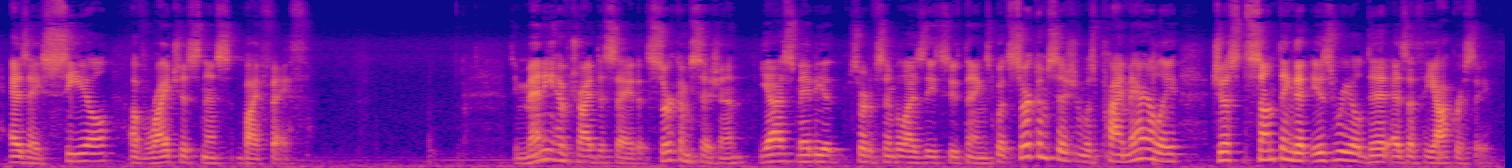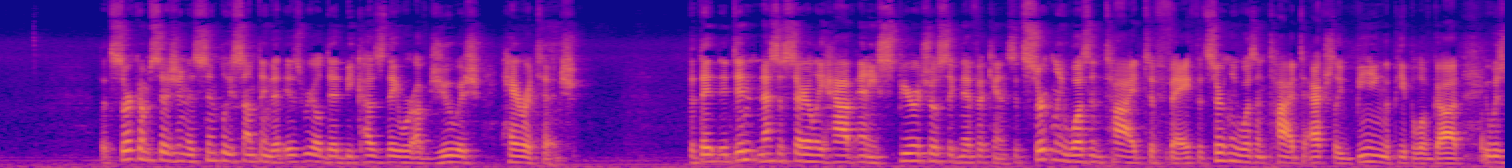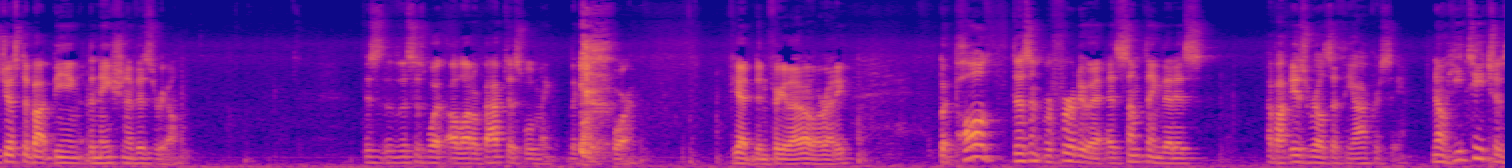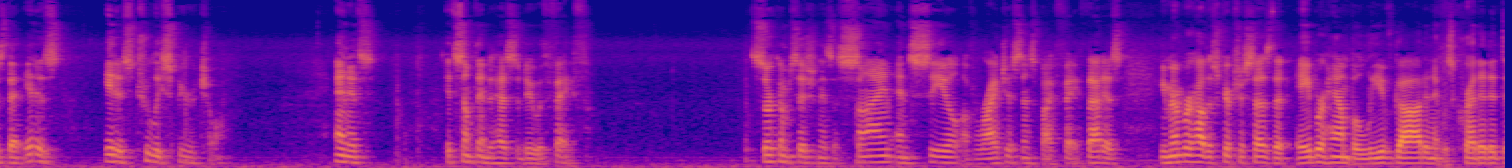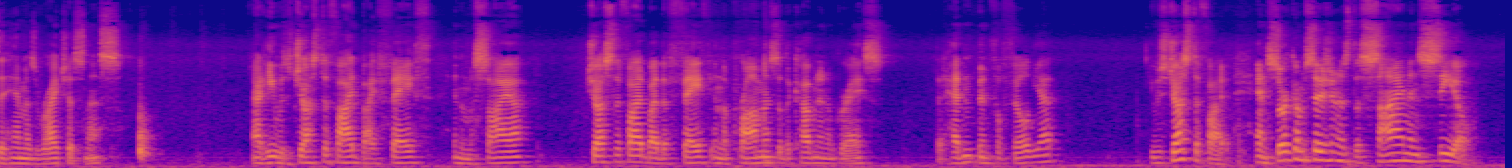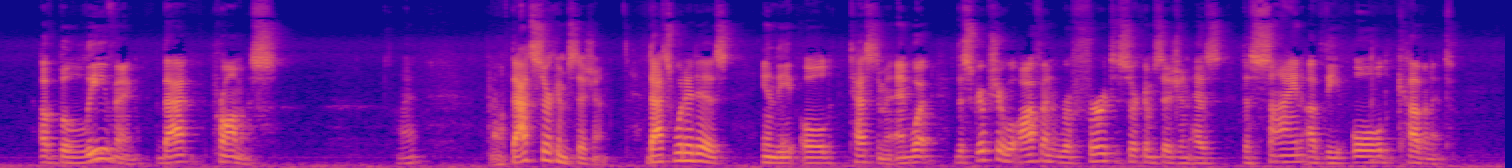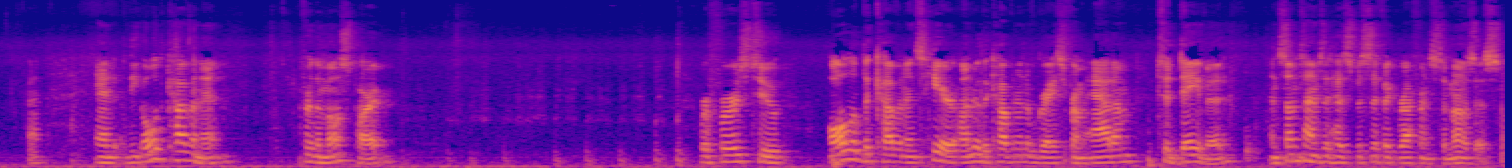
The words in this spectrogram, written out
as a seal of righteousness by faith. See, many have tried to say that circumcision, yes, maybe it sort of symbolized these two things, but circumcision was primarily just something that Israel did as a theocracy. That circumcision is simply something that Israel did because they were of Jewish heritage that they, it didn't necessarily have any spiritual significance. It certainly wasn't tied to faith. It certainly wasn't tied to actually being the people of God. It was just about being the nation of Israel. This, this is what a lot of Baptists will make the case for, if you didn't figure that out already. But Paul doesn't refer to it as something that is about Israel as a theocracy. No, he teaches that it is, it is truly spiritual. And it's, it's something that has to do with faith. Circumcision is a sign and seal of righteousness by faith. That is, you remember how the scripture says that Abraham believed God and it was credited to him as righteousness? That he was justified by faith in the Messiah, justified by the faith in the promise of the covenant of grace that hadn't been fulfilled yet. He was justified. And circumcision is the sign and seal of believing that promise. Right? Now, that's circumcision. That's what it is in the Old Testament. And what the scripture will often refer to circumcision as the sign of the Old Covenant. Okay? And the Old Covenant, for the most part, refers to all of the covenants here under the covenant of grace from Adam to David, and sometimes it has specific reference to Moses,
